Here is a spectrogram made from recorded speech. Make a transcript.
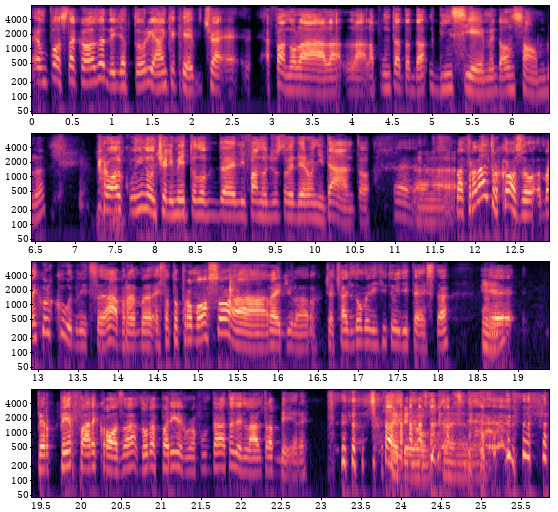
è un po' sta cosa degli attori anche che cioè, eh, fanno la, la- la- la puntata da- d'insieme, d'ensemble, però alcuni non ce li mettono, eh, li fanno giusto vedere ogni tanto. Eh, Eh, Ma fra l'altro, coso, Michael Kudlitz, Abram, è stato promosso a regular, cioè c'ha il nome dei titoli di testa, Mm. eh, per, per fare cosa? Non apparire in una puntata e nell'altra bere. Eh beh, oh, eh,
